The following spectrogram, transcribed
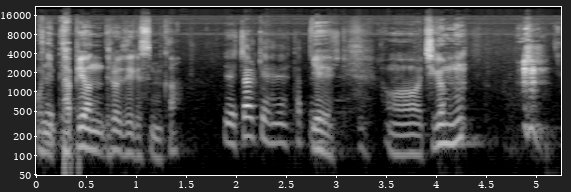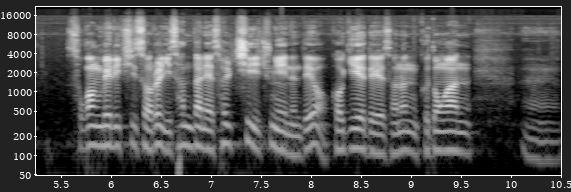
의원님 답변 드려도 되겠습니까? 예, 짧게 해, 답변해 예. 주시죠. 어, 지금 소강 매립 시설을 이 산단에 설치 중에 있는데요. 거기에 대해서는 그동안 에,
